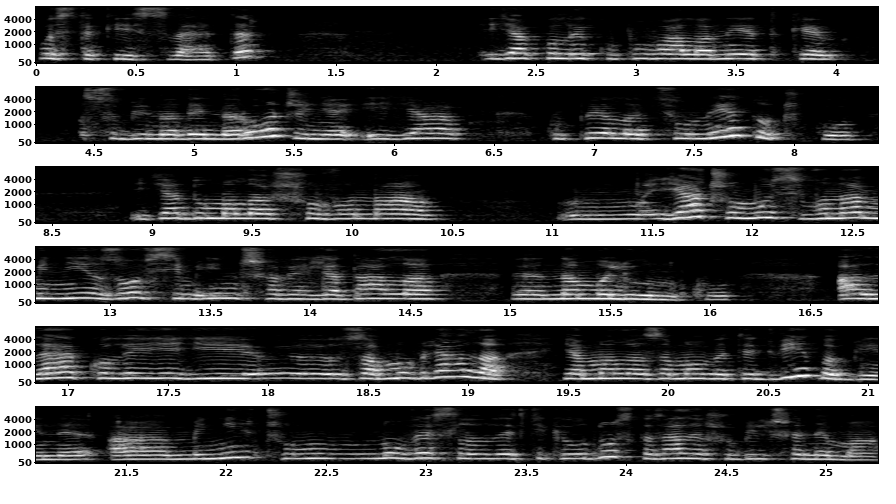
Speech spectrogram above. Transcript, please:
ось такий светр. Я коли купувала нитки собі на день народження, і я купила цю ниточку, я думала, що вона. Я чомусь вона мені зовсім інша виглядала е, на малюнку. Але коли я її е, замовляла, я мала замовити дві бобіни, а мені чому ну, вислали тільки одну, сказали, що більше нема.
